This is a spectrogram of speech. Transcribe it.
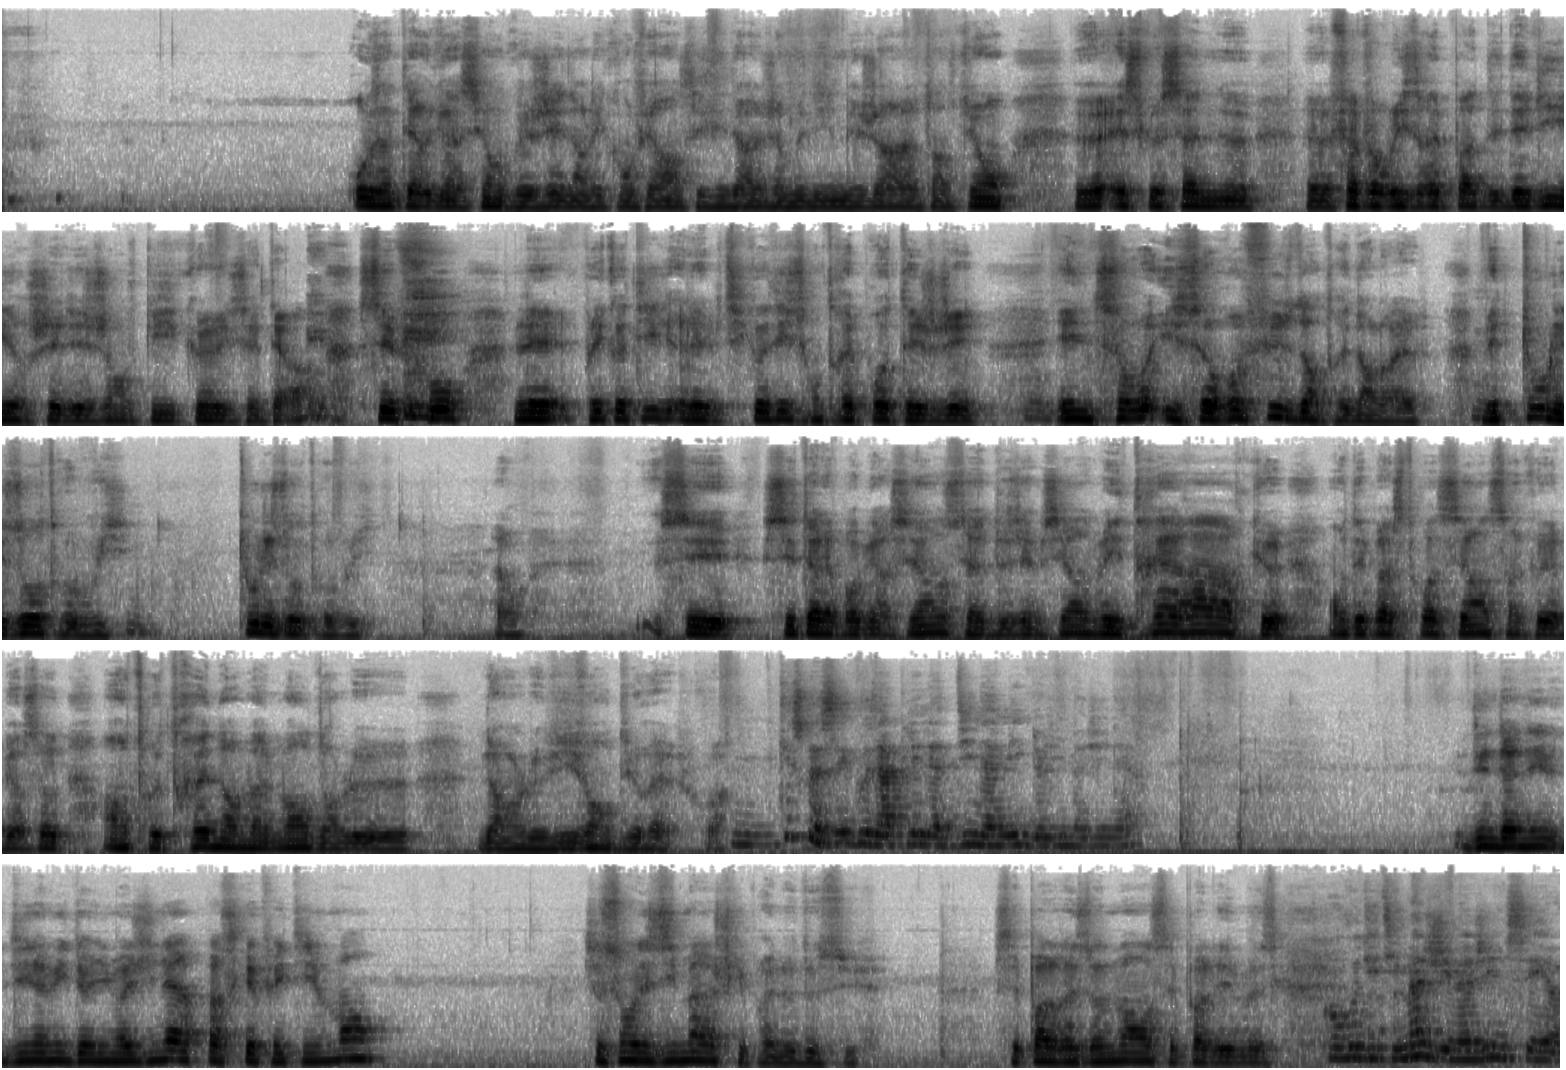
aux interrogations que j'ai dans les conférences, etc., je me dis, mais genre, attention, euh, est-ce que ça ne euh, favoriserait pas des délires chez les gens qui, que, etc. C'est faux. Les, psychotiques, les psychotiques sont très protégés. Et ils se, ils se refusent d'entrer dans le rêve. Mais tous les autres, oui. Tous les autres, oui. Alors, c'est à la première séance, c'est à la deuxième séance, mais il est très rare qu'on dépasse trois séances sans que la personne entre très normalement dans le, dans le vivant du rêve. Hmm. Qu'est-ce que c'est que vous appelez la dynamique de l'imaginaire? Dynamique de l'imaginaire parce qu'effectivement, ce sont les images qui prennent le dessus. C'est pas le raisonnement, c'est pas les. Quand vous dites image, j'imagine c'est euh,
